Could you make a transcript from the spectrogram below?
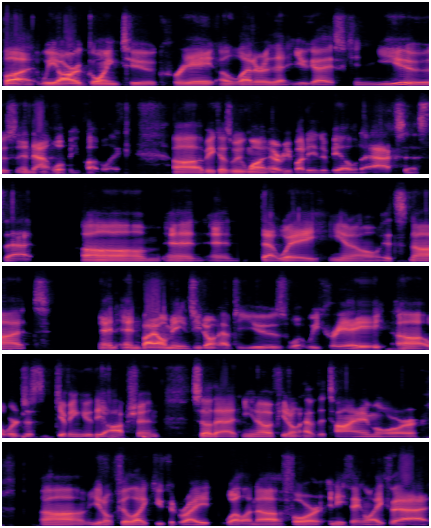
but we are going to create a letter that you guys can use, and that will be public uh, because we want everybody to be able to access that. Um, and and that way, you know, it's not. And and by all means, you don't have to use what we create. Uh, we're just giving you the option so that you know if you don't have the time or um, you don't feel like you could write well enough or anything like that,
